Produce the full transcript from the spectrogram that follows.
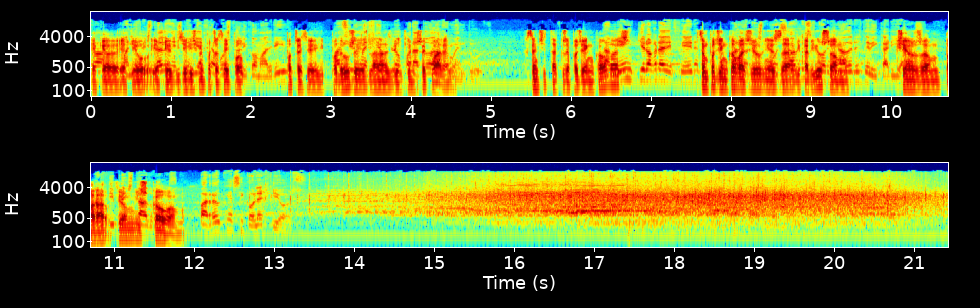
jakie, jakie, jakie widzieliśmy podczas tej, po, podczas tej podróży jest dla nas wielkim przykładem. Chcę Ci także podziękować Chcę podziękować również za wikariuszom, księżom, parafiom i szkołom. parroquias y colegios. que han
